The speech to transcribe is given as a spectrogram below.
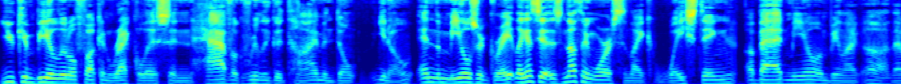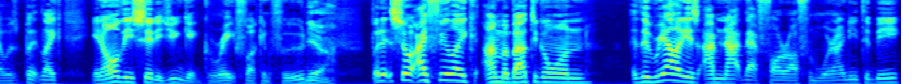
You can be a little fucking reckless and have a really good time, and don't you know? And the meals are great. Like I said, there's nothing worse than like wasting a bad meal and being like, "Oh, that was." But like in all these cities, you can get great fucking food. Yeah. But it, so I feel like I'm about to go on. The reality is I'm not that far off from where I need to be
